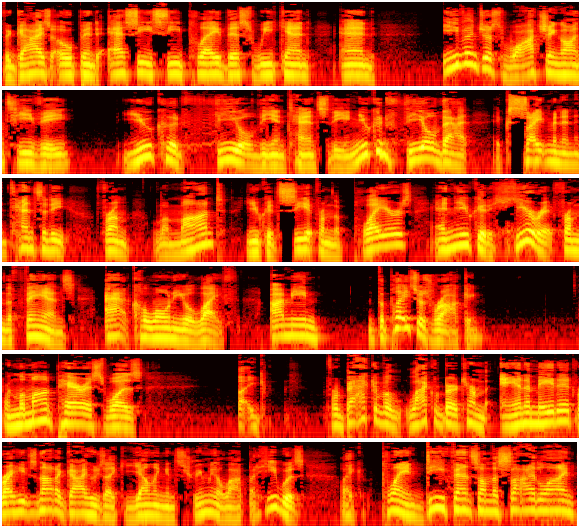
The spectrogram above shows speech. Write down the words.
The guys opened SEC play this weekend, and even just watching on TV, you could feel the intensity and you could feel that excitement and intensity from Lamont. You could see it from the players, and you could hear it from the fans at Colonial Life. I mean, the place was rocking. And Lamont Paris was like, for back of a lack of a better term, animated, right? He's not a guy who's like yelling and screaming a lot, but he was like playing defense on the sideline.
